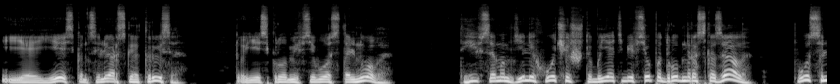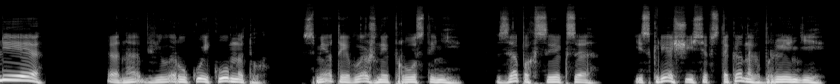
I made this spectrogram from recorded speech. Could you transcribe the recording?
«Я и есть канцелярская крыса, то есть кроме всего остального. Ты в самом деле хочешь, чтобы я тебе все подробно рассказала? После...» Она обвела рукой комнату, смятые влажные простыни, запах секса, искрящиеся в стаканах бренди.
